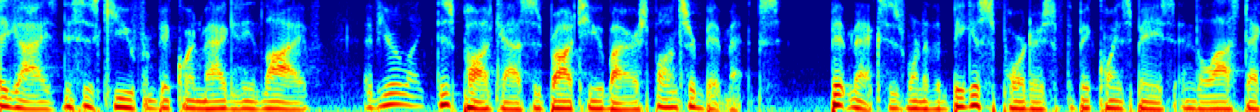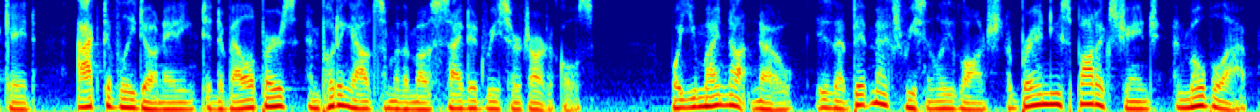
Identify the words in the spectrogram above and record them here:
Hey guys, this is Q from Bitcoin Magazine Live. If you're like, this podcast is brought to you by our sponsor, BitMEX. BitMEX is one of the biggest supporters of the Bitcoin space in the last decade, actively donating to developers and putting out some of the most cited research articles. What you might not know is that BitMEX recently launched a brand new spot exchange and mobile app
